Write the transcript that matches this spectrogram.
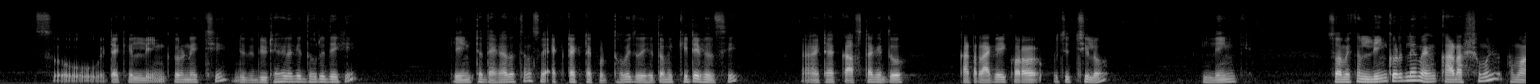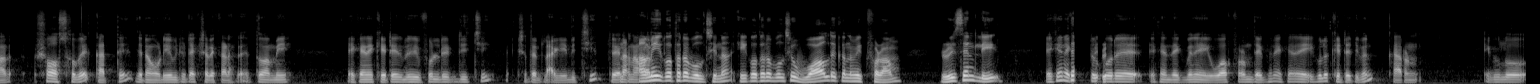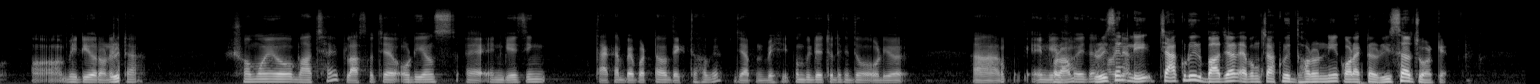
সো এটাকে লিঙ্ক করে নিচ্ছি। যদি দুইটাকে দেখে ধরে দেখি লিঙ্কটা দেখা যাচ্ছে না। সো একটা একটা করতে হবে। যেহেতু আমি কেটে ফেলছি এটা কাজটা কিন্তু কাটার আগেই করার উচিত ছিল। লিঙ্ক সো আমি এখন লিঙ্ক করে দিলাম। এবং কাটার সময় আমার সহজ হবে কাটতে যেটা অডিও ভিডিওটা একসাথে কাটা যায়। তো আমি এখানে কেটে রিফোল্ড দিচ্ছি একসাথে লাগিয়ে দিচ্ছি। আমি এই কথাটা বলছি না এই কথাটা বলছি ওয়ার্ল্ড ইকোনমিক ফোরাম রিসেন্টলি এখানে একটু করে এখানে দেখবেন এই ওয়ার্ক ফর্ম দেখবেন এখানে এগুলো কেটে দিবেন কারণ এগুলো ভিডিওর অনেকটা সময়ও বাঁচায় প্লাস হচ্ছে অডিয়েন্স এনগেজিং থাকার ব্যাপারটাও দেখতে হবে যে আপনার বেশিক্ষণ ভিডিও চলে কিন্তু অডিও রিসেন্টলি চাকরির বাজার এবং চাকরির ধরন নিয়ে করা একটা রিসার্চ ওয়ার্কে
